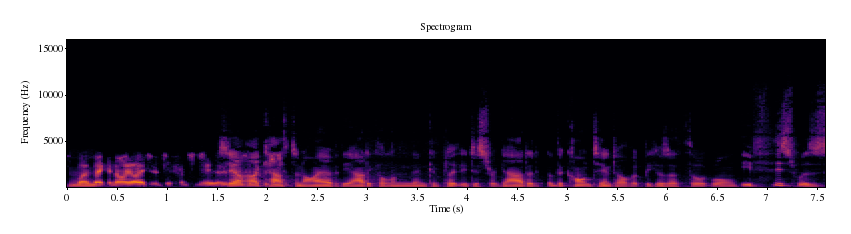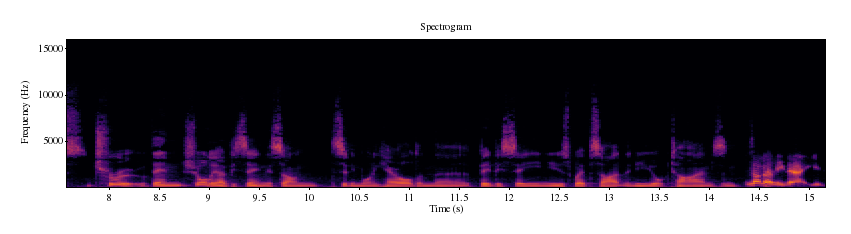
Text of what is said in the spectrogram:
It won't hmm. make an iota of difference to it. See, I, I cast an eye over the article and then completely disregarded the content of it because I thought, well, if this was true, then surely I'd be seeing this on the Sydney Morning Herald and the BBC News website and the New York Times and Not only that, you'd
